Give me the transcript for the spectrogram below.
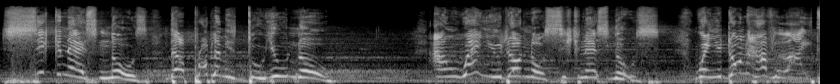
Sickness knows. The problem is, do you know? And when you don't know, sickness knows. When you don't have light,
